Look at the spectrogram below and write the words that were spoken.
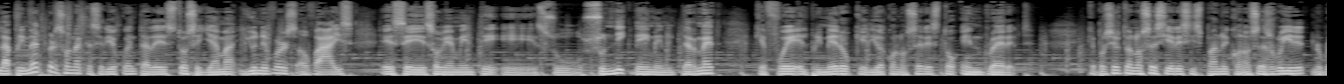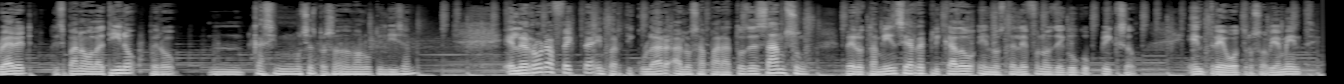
la primera persona que se dio cuenta de esto se llama Universe of Ice. Ese es obviamente eh, su, su nickname en Internet, que fue el primero que dio a conocer esto en Reddit que por cierto no sé si eres hispano y conoces Reddit, Reddit hispano o latino, pero mm, casi muchas personas no lo utilizan. El error afecta en particular a los aparatos de Samsung, pero también se ha replicado en los teléfonos de Google Pixel, entre otros obviamente.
